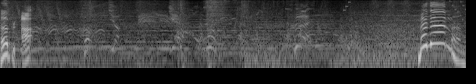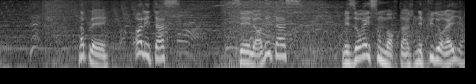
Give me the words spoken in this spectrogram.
Hop Ah Madame Hop là Oh les tasses c'est l'heure des tasses Mes oreilles sont mortes, hein. je n'ai plus d'oreilles.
